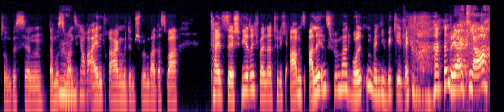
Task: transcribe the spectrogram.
so ein bisschen, da musste man Mhm. sich auch eintragen mit dem Schwimmbad. Das war teils sehr schwierig, weil natürlich abends alle ins Schwimmbad wollten, wenn die Wickel weg waren. Ja, klar.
